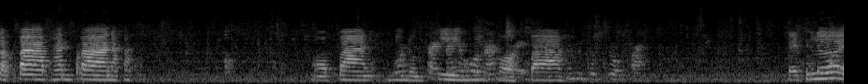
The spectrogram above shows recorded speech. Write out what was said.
กับปลาพันปลานะคะห่อปลานะมีขนมจีนมีห่อปลาให้มันจบๆไปใส่ไปเลย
